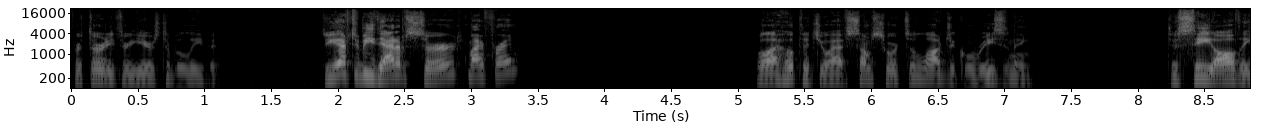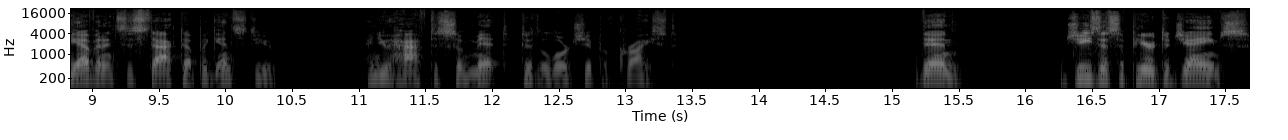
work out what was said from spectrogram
for 33 years to believe it? Do you have to be that absurd, my friend? Well, I hope that you'll have some sorts of logical reasoning to see all the evidence is stacked up against you, and you have to submit to the Lordship of Christ. Then Jesus appeared to James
